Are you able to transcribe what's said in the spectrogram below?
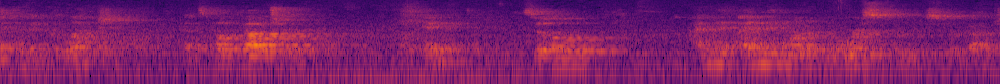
scientific collection. That's called voucher. Okay? So I'm in, I'm in one of the worst groups for voucher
